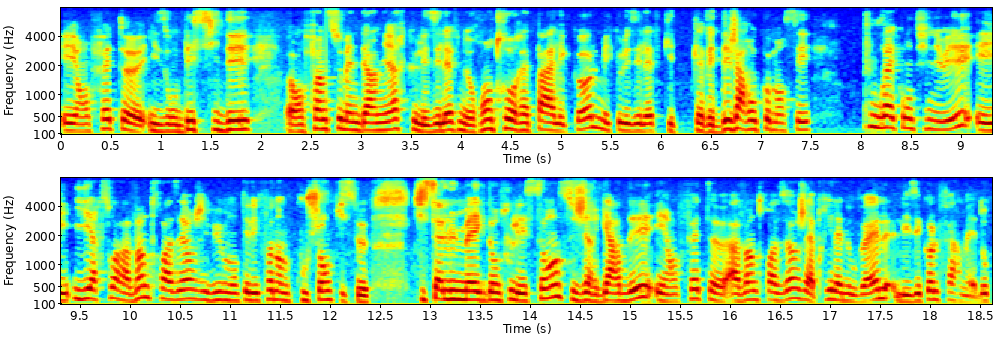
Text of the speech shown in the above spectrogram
Et en fait, euh, ils ont décidé en fin de semaine dernière que les élèves ne rentreraient pas à l'école, mais que les élèves qui, avaient déjà recommencé pourraient continuer. Et hier soir à 23 h j'ai vu mon téléphone en me couchant qui se, qui s'allumait dans tous les sens. J'ai regardé et en fait, à 23 h j'ai appris la nouvelle. Les écoles fermaient. Donc,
